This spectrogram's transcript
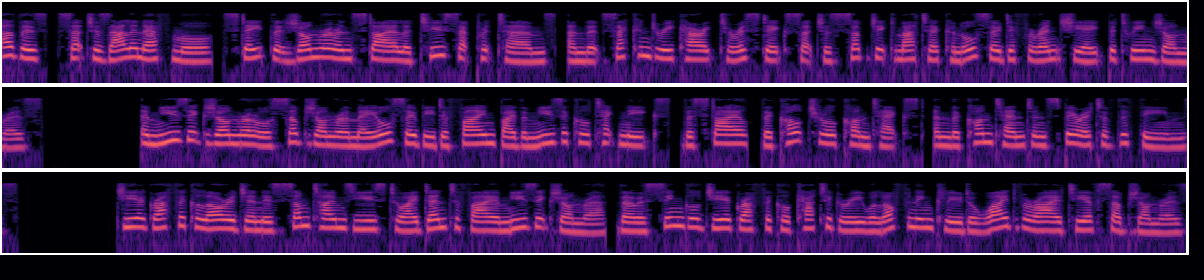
Others, such as Alan F. Moore, state that genre and style are two separate terms, and that secondary characteristics such as subject matter can also differentiate between genres. A music genre or subgenre may also be defined by the musical techniques, the style, the cultural context, and the content and spirit of the themes. Geographical origin is sometimes used to identify a music genre, though a single geographical category will often include a wide variety of subgenres.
